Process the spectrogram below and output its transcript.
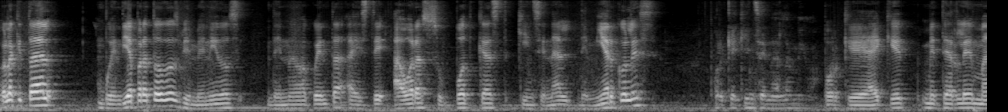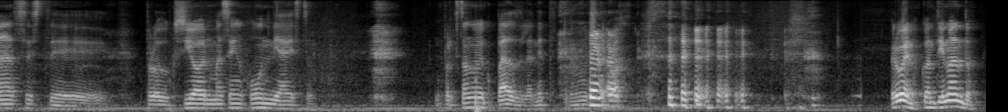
Hola, ¿qué tal? Buen día para todos, bienvenidos de nueva cuenta a este ahora su podcast quincenal de miércoles. ¿Por qué quincenal, amigo? Porque hay que meterle más este producción, más enjundia a esto. Porque estamos muy ocupados, la neta, tenemos mucho trabajo. Pero bueno, continuando.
